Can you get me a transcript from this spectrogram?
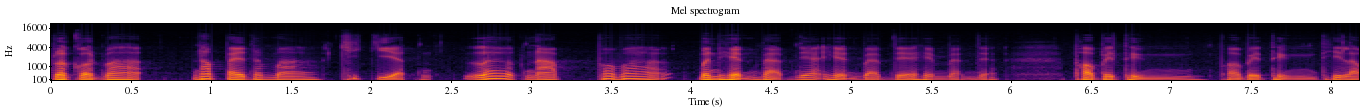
ปรากฏว่านับไปนับมาขี้เกียจเลิกนับ เพราะว่ามันเห็นแบบเนี้ยเห็นแบบเนี้ยเห็นแบบเนี้ยพอไปถึงพอไปถึงที่เรา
